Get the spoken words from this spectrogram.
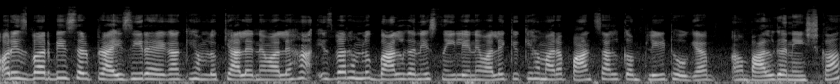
और इस बार भी सरप्राइज़ ही रहेगा कि हम लोग क्या लेने वाले हाँ। इस बार हम लोग बाल गणेश नहीं लेने वाले क्योंकि हमारा पाँच साल कंप्लीट हो गया बाल गणेश का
